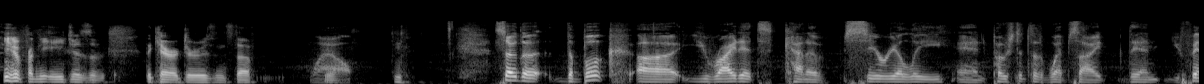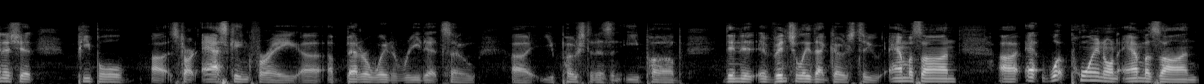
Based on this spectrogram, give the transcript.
you know, from the ages of the characters and stuff. Wow. so the the book, uh, you write it kind of serially and post it to the website. Then you finish it. People uh, start asking for a uh, a better way to read it, so uh, you post it as an EPUB. Then it, eventually that goes to Amazon. Uh, at what point on Amazon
